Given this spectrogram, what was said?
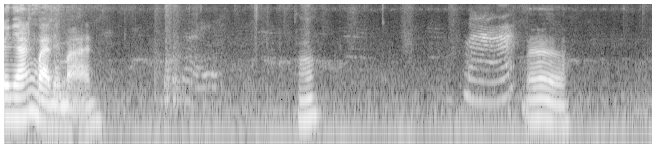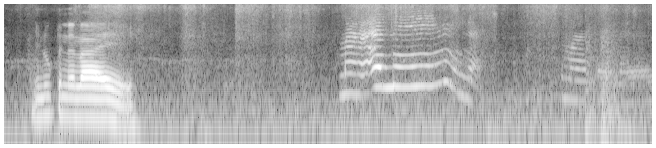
เป็นยังบาดนี่หมานฮะหมาเออไม่รู้เป็นอะไรหมาอันนี้เนี่ยหมาตัวเล็ก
